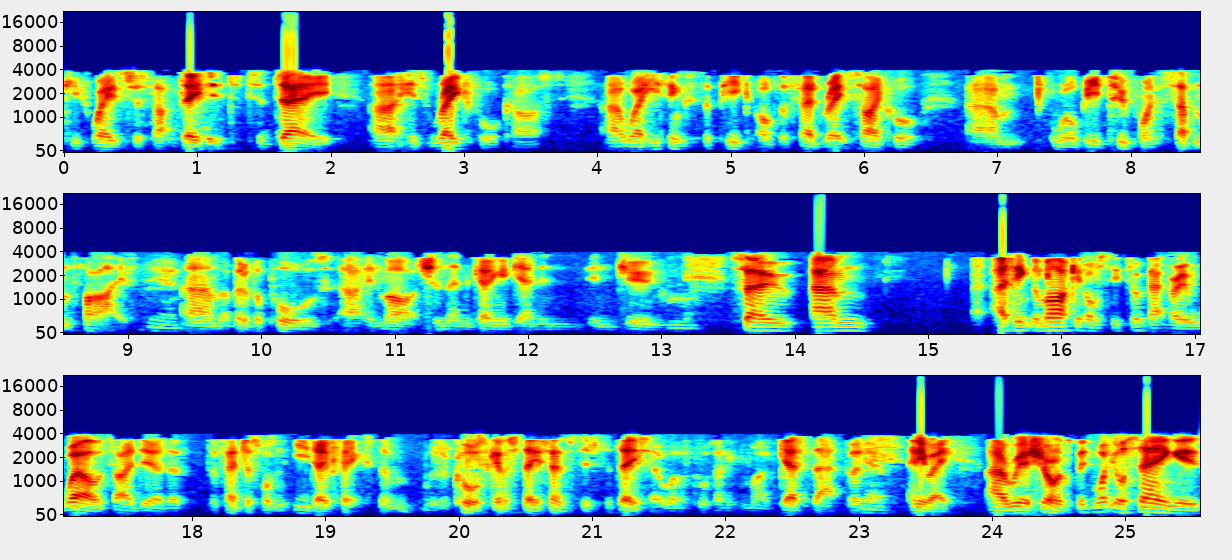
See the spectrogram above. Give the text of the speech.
Keith Wade's just updated today uh, his rate forecast, uh, where he thinks the peak of the Fed rate cycle will be 2.75. Yeah. A bit of a pause uh, in March and then going again in in June. So um I think the market obviously took that very well, this idea that the Fed just wasn't edo-fixed and was, of course, going to stay sensitive to the data. Well, of course, I think you might have guessed that. Yeah. Anyway, uh, reassurance. But what you're saying is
